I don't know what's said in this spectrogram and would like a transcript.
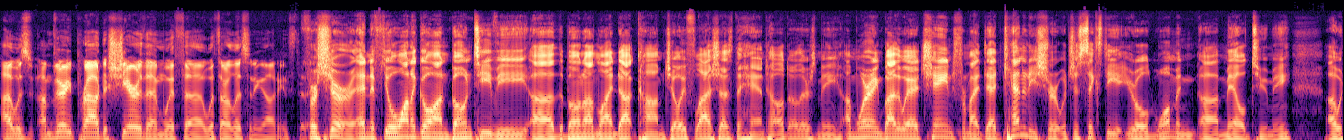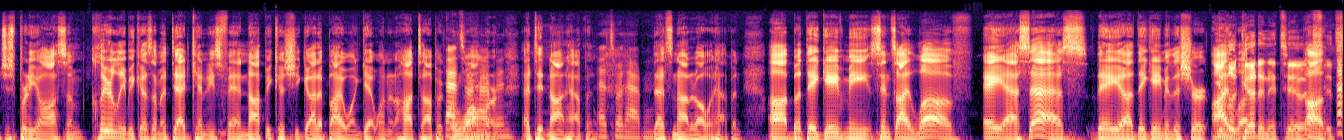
I was, I'm very proud to share them with, uh, with our listening audience today. For sure. And if you'll want to go on Bone TV, uh, theboneonline.com, Joey Flash has the handheld. Oh, there's me. I'm wearing, by the way, I changed for my Dead Kennedy shirt, which a 68 year old woman uh, mailed to me, uh, which is pretty awesome. Clearly because I'm a Dead Kennedy's fan, not because she got it buy one, get one at Hot Topic That's or what Walmart. happened. That did not happen. That's what happened. That's not at all what happened. Uh, but they gave me, since I love ASS, they uh, they gave me the shirt. You I look lo- good in it too. It's, Oh. it's,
